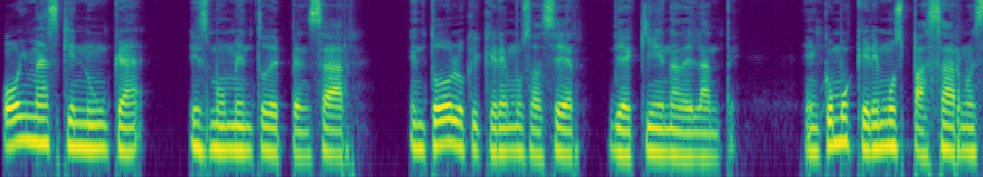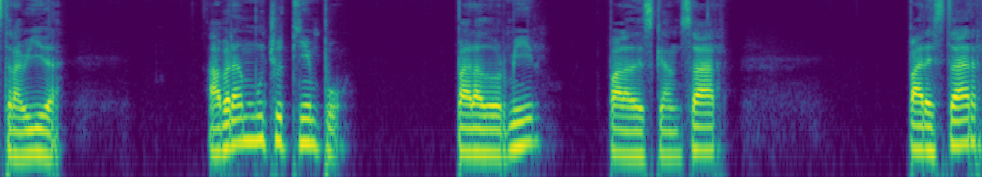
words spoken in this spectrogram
Hoy más que nunca es momento de pensar en todo lo que queremos hacer de aquí en adelante, en cómo queremos pasar nuestra vida. Habrá mucho tiempo para dormir, para descansar, para estar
